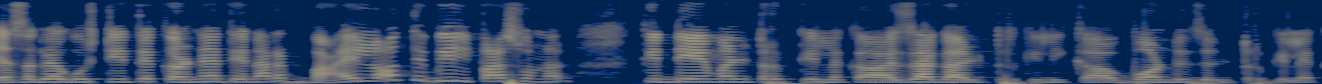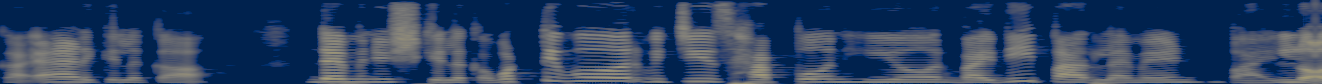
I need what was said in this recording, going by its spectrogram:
या सगळ्या गोष्टी इथे करण्यात येणार आहे. बाय लॉ ते बिल पास होणार. की नेम अल्टर केलं का जागा अल्टर केली का बॉन्ड्रीज अल्टर केलं का ॲड केलं का डेमिनिश केलं का whatever which is happen here by the parliament by law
